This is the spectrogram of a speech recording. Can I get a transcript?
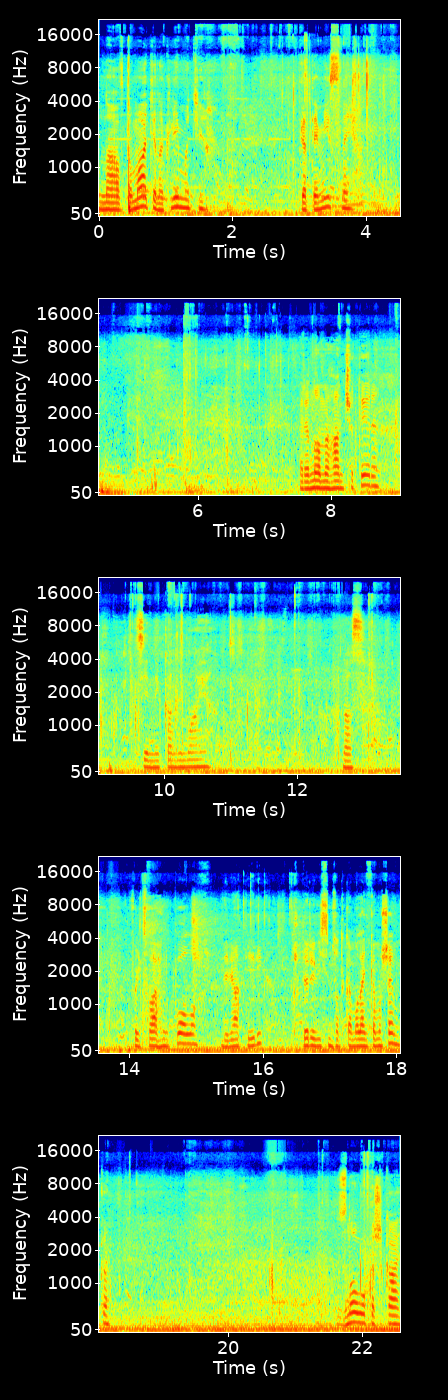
На автоматі, на кліматі, п'ятимісний. Renault Megane 4, цінника немає. У нас Volkswagen Polo, 9 рік, 4800 така маленька машинка. Знову Кашкай.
